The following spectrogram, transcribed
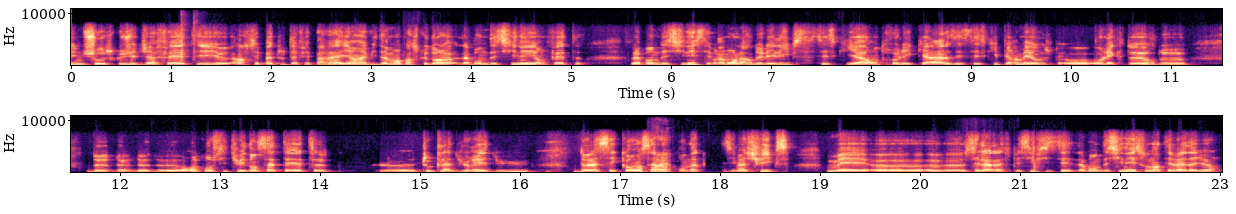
une chose que j'ai déjà faite et alors c'est pas tout à fait pareil hein, évidemment parce que dans la, la bande dessinée en fait la bande dessinée, c'est vraiment l'art de l'ellipse. C'est ce qu'il y a entre les cases et c'est ce qui permet au, lecteur de, de, reconstituer dans sa tête toute la durée du, de la séquence alors qu'on a des images fixes. Mais euh, euh, c'est là la spécificité de la bande dessinée et son intérêt d'ailleurs.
